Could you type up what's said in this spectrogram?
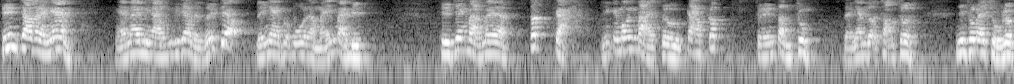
Xin chào tất cả anh em. Ngày hôm nay mình làm một video để giới thiệu đến anh em bộ môn là máy bài bịp. Thì trên bàn đây là tất cả những cái mẫu bài từ cao cấp cho đến tầm trung để anh em lựa chọn chơi. Nhưng hôm nay chủ lực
